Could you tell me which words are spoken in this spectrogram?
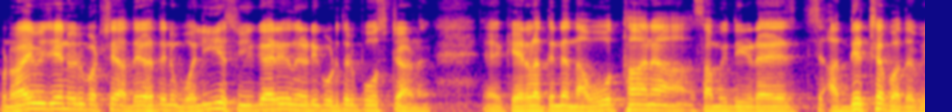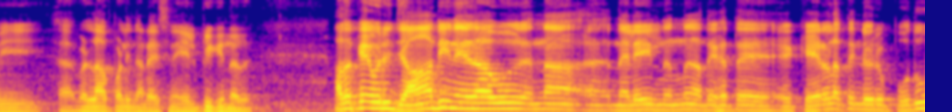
പിണറായി വിജയൻ ഒരു പക്ഷേ അദ്ദേഹത്തിന് വലിയ സ്വീകാര്യത നേടിക്കൊടുത്തൊരു പോസ്റ്റാണ്. കേരളത്തിന്റെ നവോത്ഥാന സമിതിയുടെ അധ്യക്ഷ പദവി വെള്ളാപ്പള്ളി നടേശനെ ഏൽപ്പിക്കുന്നത്. അതൊക്കെ ഒരു ജാതി നേതാവ് എന്ന നിലയിൽ നിന്ന് അദ്ദേഹത്തെ കേരളത്തിന്റെ ഒരു പൊതു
